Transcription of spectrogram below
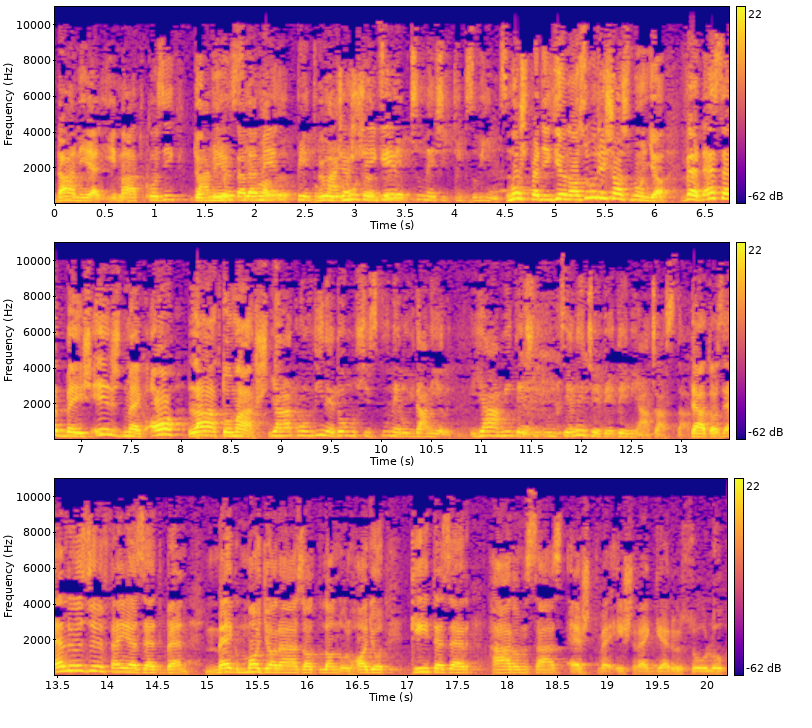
Dániel imádkozik, több Daniel se roagă értelemén, pentru mai multă bölcsességén, înțelepciune și chipzuință. most pedig jön az Úr, és azt mondja, vedd eszedbe és értsd meg a látomást. Iar acum vine Domnul și spune lui Daniel, ia aminte și înțelege vedenia aceasta. Tehát az előző fejezetben megmagyarázatlanul hagyott 2300 estve és reggelről szóló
